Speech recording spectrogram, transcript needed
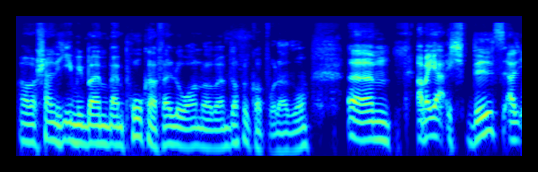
Aber wahrscheinlich irgendwie beim, beim Poker verloren oder beim Doppelkopf oder so. Ähm, aber ja, ich will's, also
